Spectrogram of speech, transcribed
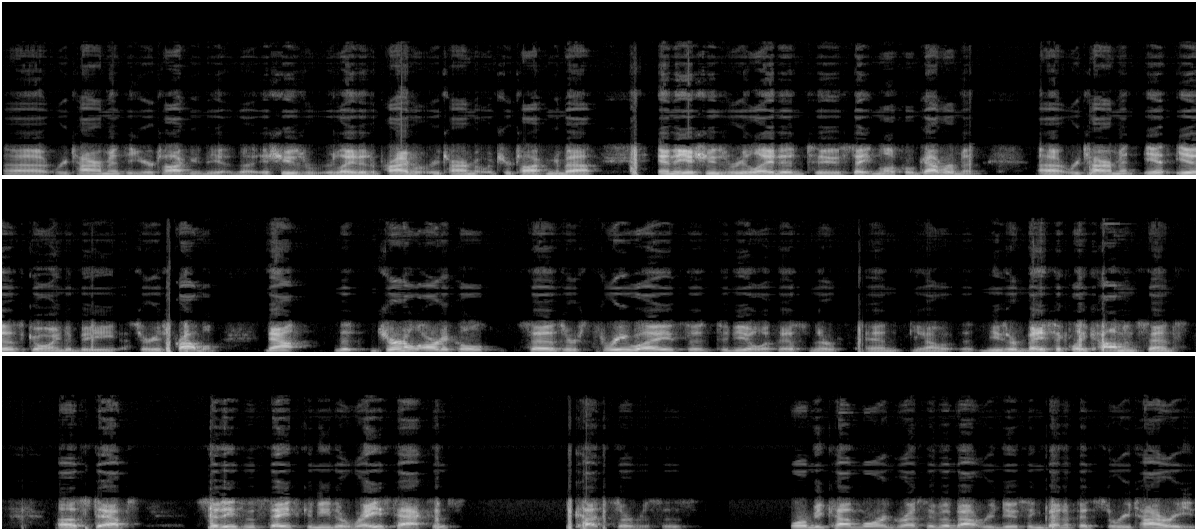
uh, retirement that you're talking, the, the issues related to private retirement, what you're talking about, and the issues related to state and local government uh, retirement, it is going to be a serious problem. Now, the journal article says there's three ways to, to deal with this, and, and you know these are basically common sense uh, steps. Cities and states can either raise taxes, cut services, or become more aggressive about reducing benefits to retirees.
